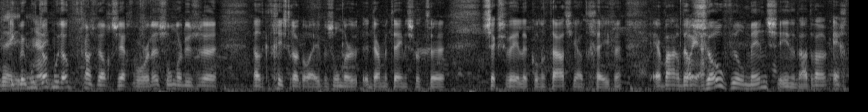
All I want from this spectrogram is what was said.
Nee, ik, ben- moet, nee. Dat moet ook trouwens wel gezegd worden, zonder dus, eh had ik het gisteren ook al even, zonder daar meteen een soort eh, seksuele connotatie aan te geven. Er waren wel Oh ja. zoveel mensen inderdaad, er waren ook echt,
